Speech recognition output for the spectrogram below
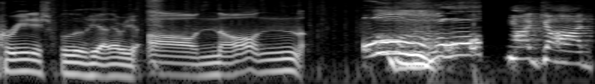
Greenish blue. Yeah, there we go. Oh no, no. Oh my god!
